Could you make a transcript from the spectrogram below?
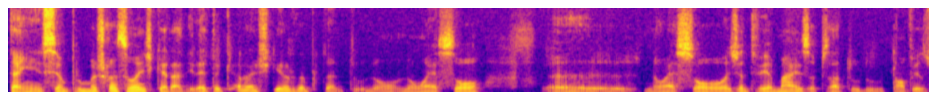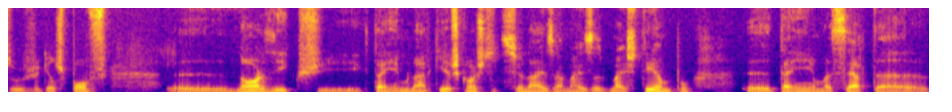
têm sempre umas razões, quer à direita, quer à esquerda, portanto, não, não é só uh, não é só a gente vê mais, apesar de tudo, talvez os, aqueles povos uh, nórdicos e que têm monarquias constitucionais há mais, mais tempo, eh, têm uma certa,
